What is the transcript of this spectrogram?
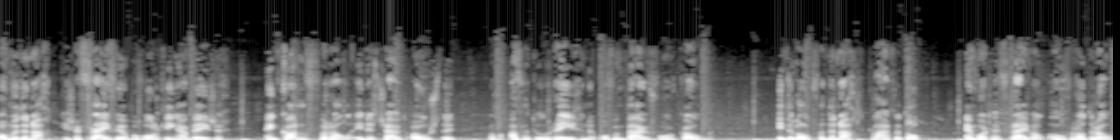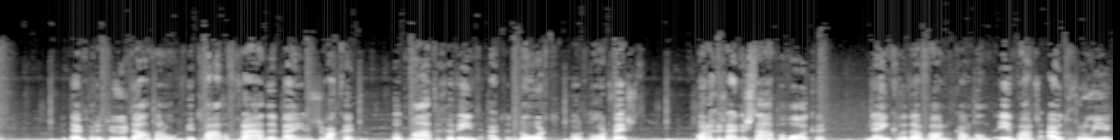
Komende nacht is er vrij veel bewolking aanwezig... en kan vooral in het zuidoosten nog af en toe regenen of een bui voorkomen. In de loop van de nacht klaart het op en wordt het vrijwel overal droog. De temperatuur daalt naar ongeveer 12 graden bij een zwakke tot matige wind uit het noord tot noordwest. Morgen zijn er stapelwolken en enkele daarvan kan landinwaarts uitgroeien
